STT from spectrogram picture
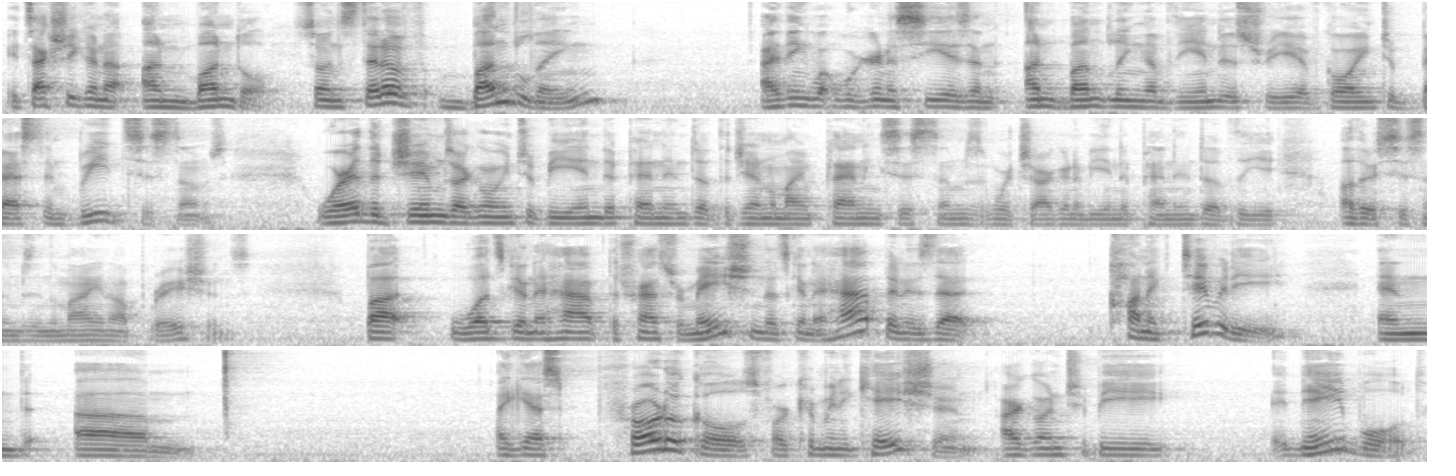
it's actually going to unbundle. So instead of bundling, I think what we're going to see is an unbundling of the industry of going to best in breed systems, where the GIMs are going to be independent of the general mine planning systems, which are going to be independent of the other systems in the mine operations. But what's going to have the transformation that's going to happen is that connectivity and um, I guess protocols for communication are going to be enabled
